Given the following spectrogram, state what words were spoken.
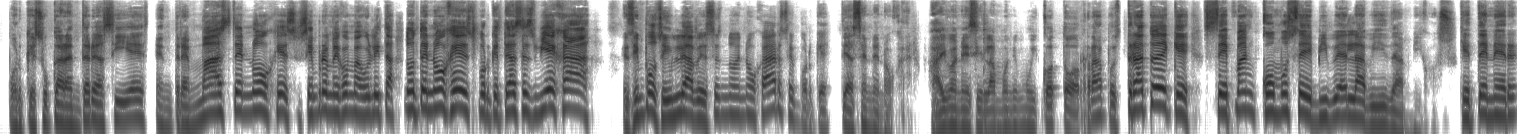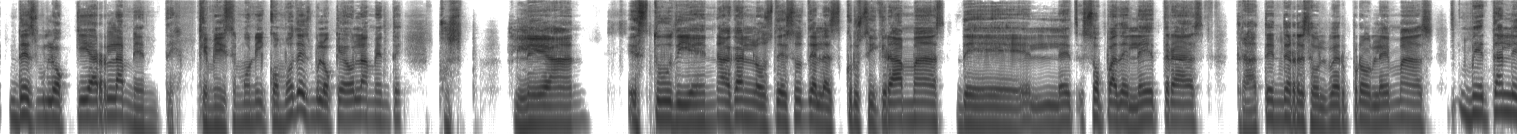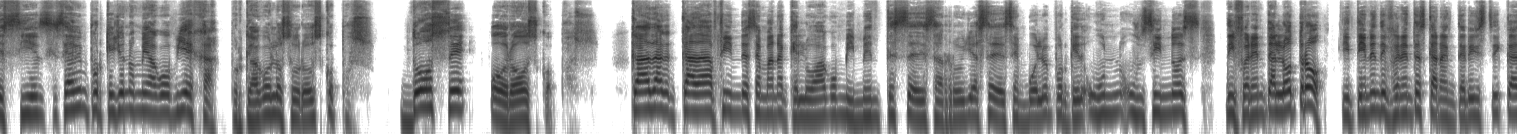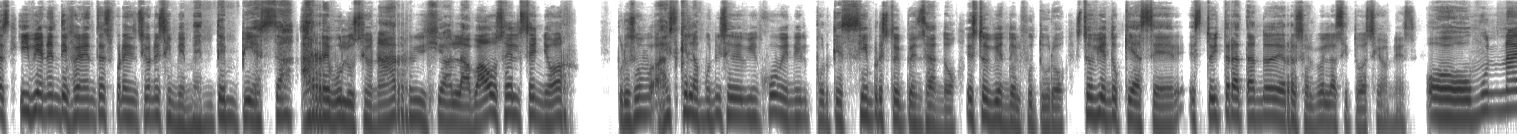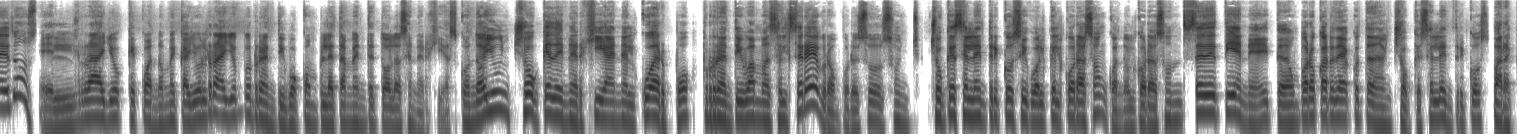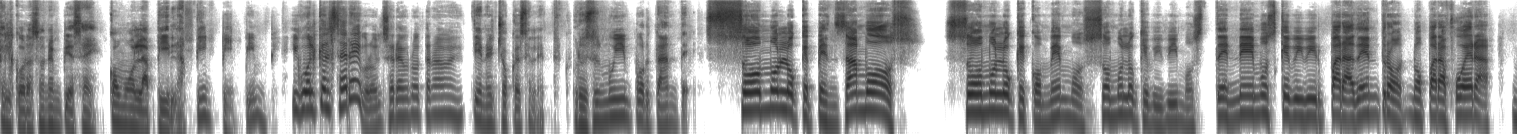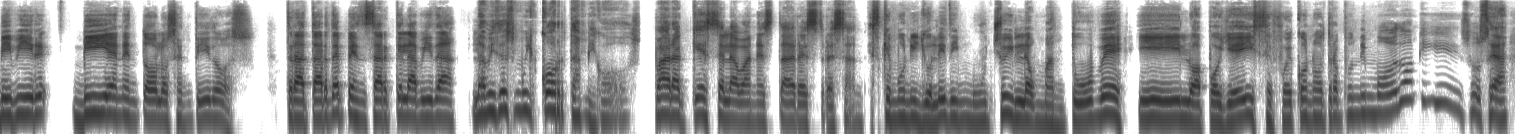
Porque su carácter así es. Entre más te enojes, siempre me dijo mi abuelita, no te enojes porque te haces vieja. Es imposible a veces no enojarse porque te hacen enojar. Ahí van a decir la Moni muy cotorra. Pues trato de que sepan cómo se vive la vida, amigos. Que tener, desbloquear la mente. Que me dice Moni, ¿cómo desbloqueo la mente? Pues lean, estudien, hagan los de esos de las crucigramas, de sopa de letras, traten de resolver problemas, métanle ciencia. ¿Saben por qué yo no me hago vieja? Porque hago los horóscopos. 12 horóscopos. Cada, cada fin de semana que lo hago, mi mente se desarrolla, se desenvuelve porque un, un signo es diferente al otro y tienen diferentes características y vienen diferentes predicciones y mi mente empieza a revolucionar. Y dije, alabaos el Señor. Por eso, es que la Moni se ve bien juvenil porque siempre estoy pensando, estoy viendo el futuro, estoy viendo qué hacer, estoy tratando de resolver las situaciones. O una de dos, el rayo, que cuando me cayó el rayo, pues reactivó completamente todas las energías. Cuando hay un choque de energía en el cuerpo, pues reactiva más el cerebro. Por eso son choques eléctricos igual que el corazón. Cuando el corazón se detiene y te da un paro cardíaco, te dan choques eléctricos para que el corazón empiece como la pila. Pim, pim, pim, pim. Igual que el cerebro. El cerebro tiene choques eléctricos. Por eso es muy importante. Somos lo que pensamos. Somos lo que comemos, somos lo que vivimos. Tenemos que vivir para adentro, no para afuera. Vivir bien en todos los sentidos. Tratar de pensar que la vida, la vida es muy corta, amigos. ¿Para qué se la van a estar estresando? Es que Moni, yo le di mucho y lo mantuve y lo apoyé y se fue con otra, pues ni modo, amigos. O sea,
